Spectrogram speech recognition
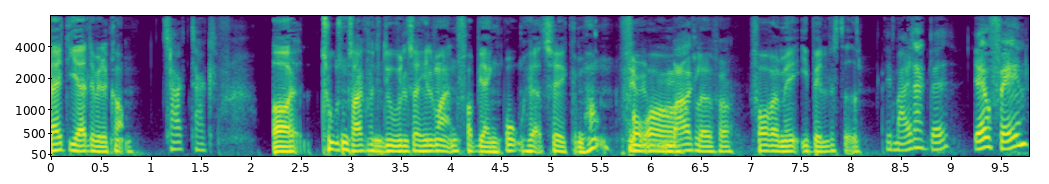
rigtig hjertelig velkommen. Tak, tak. Og tusind tak, fordi du ville så hele vejen fra Bjerringbro her til København Det er for, vi at, meget glade for. for at være med i Bæltestedet. Det er mig, der er glad. Jeg er jo fan.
